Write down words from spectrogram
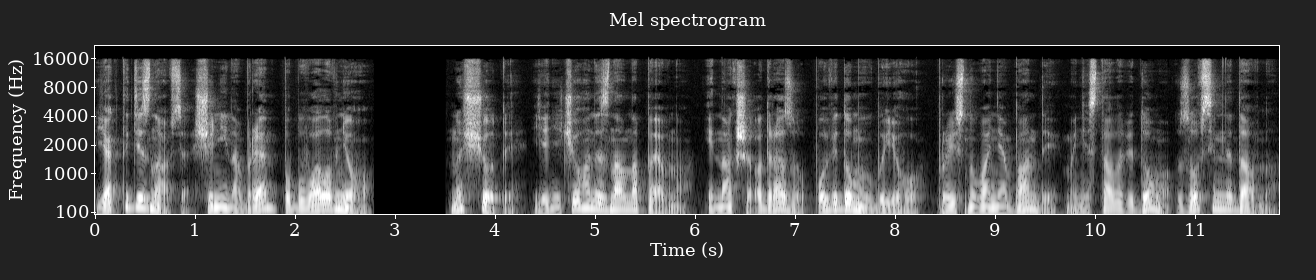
як ти дізнався, що Ніна Брен побувала в нього? Ну що ти, я нічого не знав напевно, інакше одразу повідомив би його. Про існування банди мені стало відомо зовсім недавно.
